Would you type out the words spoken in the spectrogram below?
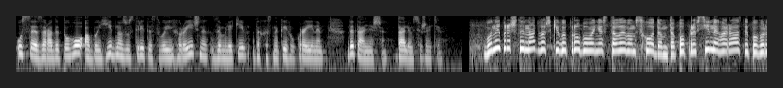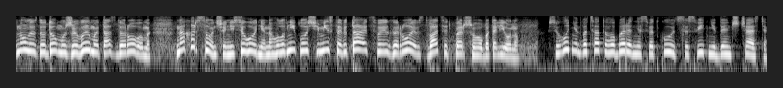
Усе заради того, аби гідно зустріти своїх героїчних земляків, захисників України. Детальніше далі у сюжеті. Вони пройшли надважкі випробування сталевим сходом та, попри всі негаразди, повернулись додому живими та здоровими. На Херсонщині сьогодні на головній площі міста вітають своїх героїв з 21-го батальйону. Сьогодні, 20 березня, святкують Всесвітній день щастя.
